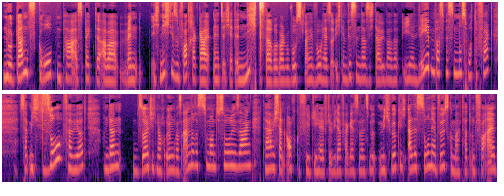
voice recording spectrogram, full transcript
nur ganz grob ein paar Aspekte, aber wenn ich nicht diesen Vortrag gehalten hätte, ich hätte nichts darüber gewusst, weil woher soll ich denn wissen, dass ich da über ihr Leben was wissen muss? What the fuck? Es hat mich so verwirrt und dann sollte ich noch irgendwas anderes zu Montessori sagen. Da habe ich dann auch gefühlt die Hälfte wieder vergessen, weil es mich wirklich alles so nervös gemacht hat und vor allem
